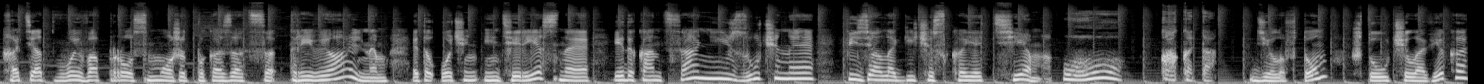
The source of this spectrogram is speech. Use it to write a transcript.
Хотя твой вопрос может показаться тривиальным, это очень интересная и до конца не изученная физиологическая тема. О, как это? Дело в том, что у человека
